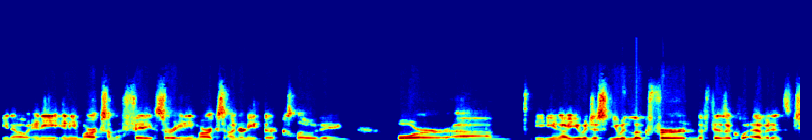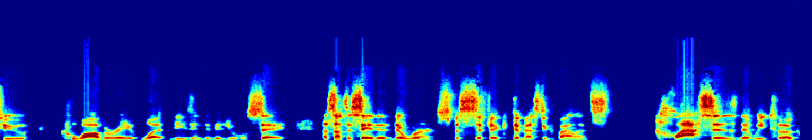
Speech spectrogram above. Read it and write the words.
you know any any marks on the face or any marks underneath their clothing or um, you know you would just you would look for the physical evidence to corroborate what these individuals say that's not to say that there weren't specific domestic violence classes that we took.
